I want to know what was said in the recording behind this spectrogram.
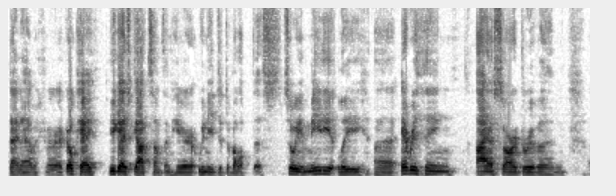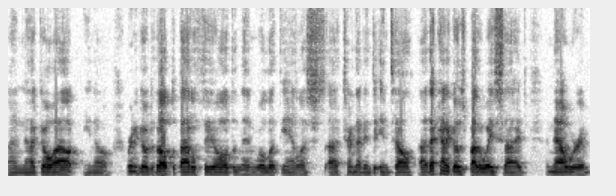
dynamic and they're like, okay, you guys got something here. We need to develop this. So we immediately uh, everything ISR driven and uh, go out. You know, we're going to go develop the battlefield and then we'll let the analysts uh, turn that into intel. Uh, that kind of goes by the wayside. And now we're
